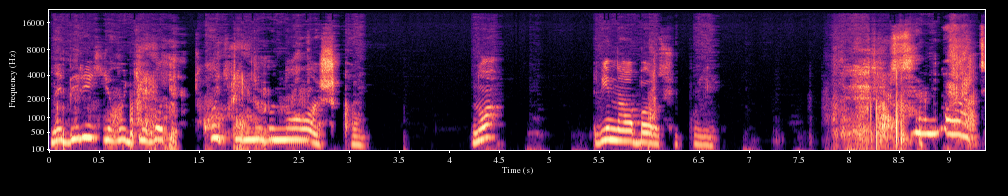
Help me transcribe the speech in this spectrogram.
наберите его диалог хоть немножко. Но вы наоборот все поняли. 17.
